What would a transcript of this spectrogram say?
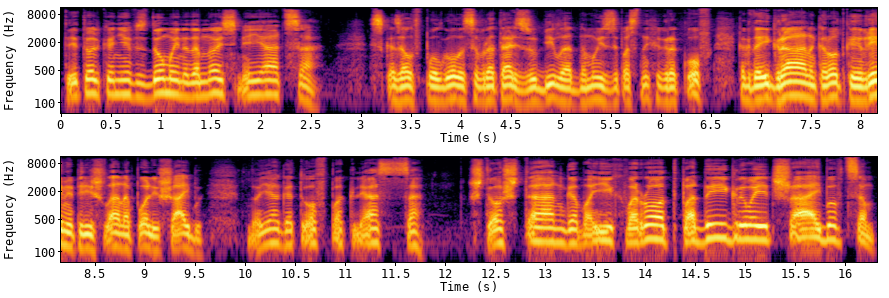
ты только не вздумай надо мной смеяться!» — сказал в полголоса вратарь Зубила одному из запасных игроков, когда игра на короткое время перешла на поле шайбы. «Но я готов поклясться, что штанга моих ворот подыгрывает шайбовцам».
